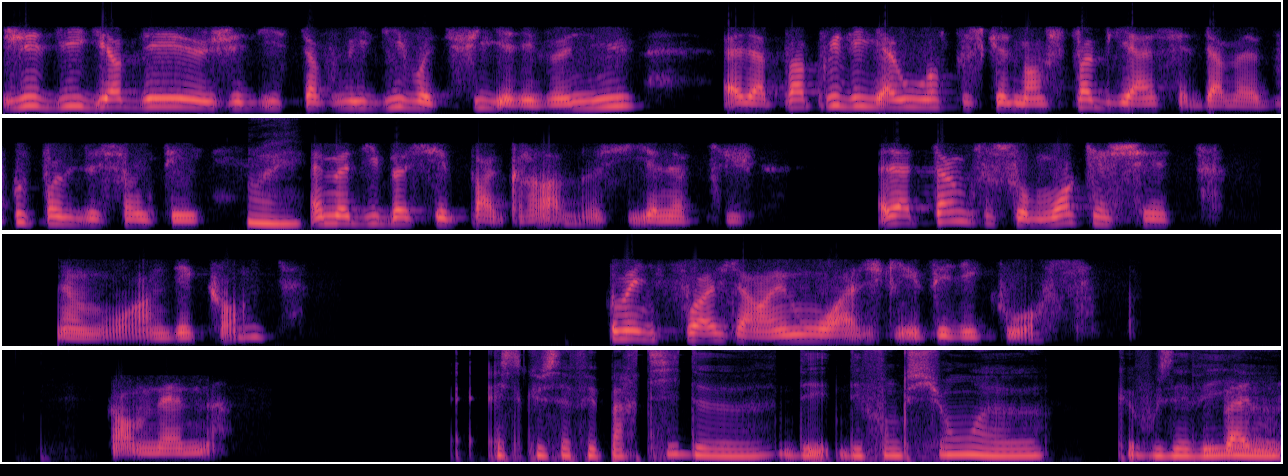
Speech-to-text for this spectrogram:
J'ai dit, regardez, euh, j'ai dit cet après-midi, votre fille, elle est venue. Elle n'a pas pris des yaourts parce qu'elle mange pas bien, cette dame. Elle a beaucoup de problèmes de santé. Elle m'a dit, bah, c'est pas grave s'il y en a plus. Elle attend que ce soit moi qui achète. vous vous rendez compte? Combien de fois, dans un mois, je lui ai fait des courses? Quand même. Est-ce que ça fait partie de, des, des fonctions euh, que vous avez bah, euh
